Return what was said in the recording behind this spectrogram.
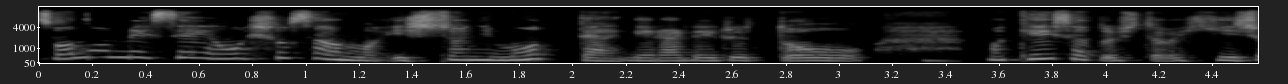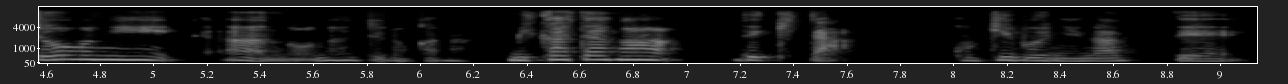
その目線を秘書さんも一緒に持ってあげられると、まあ、経営者としては非常に、あの、なんていうのかな、味方ができたご気分になって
